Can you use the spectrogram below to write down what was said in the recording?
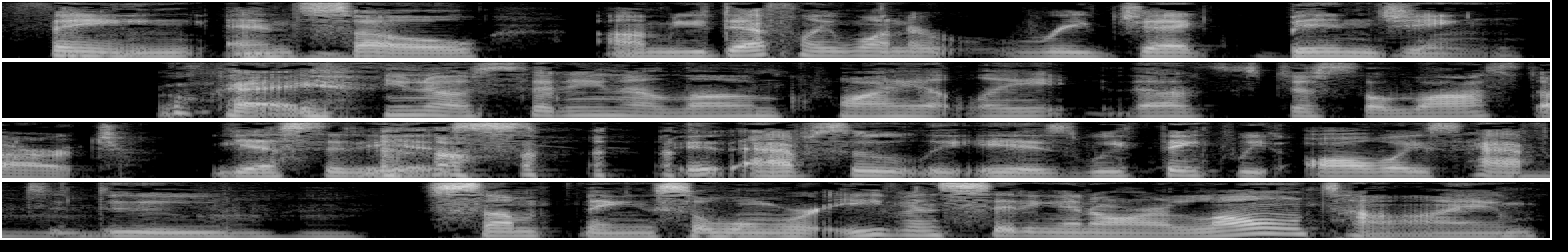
thing. Mm-hmm. And so um, you definitely want to reject binging. Okay. You know, sitting alone quietly, that's just a lost art. Yes, it is. it absolutely is. We think we always have mm-hmm. to do mm-hmm. something. So when we're even sitting in our alone time,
